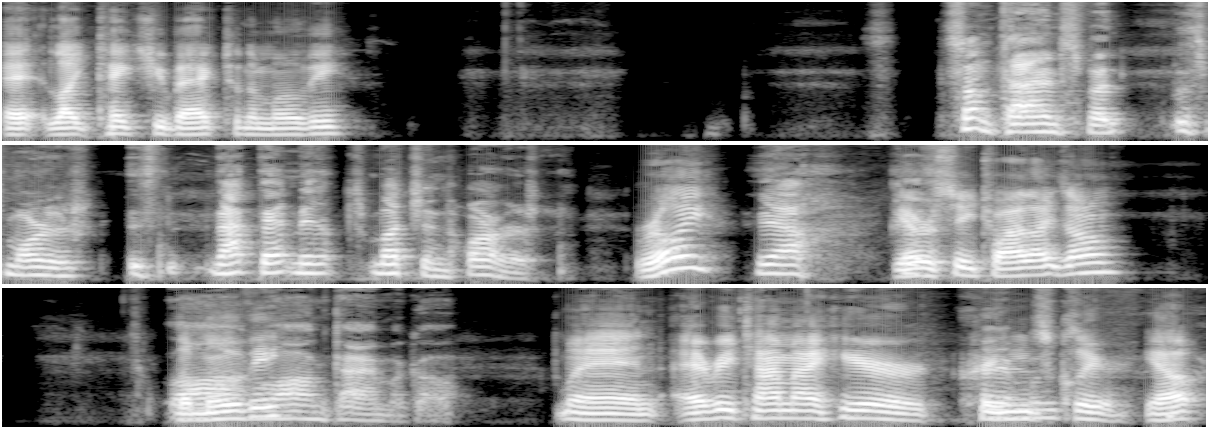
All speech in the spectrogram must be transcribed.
It like takes you back to the movie? Sometimes, but it's more. It's not that much much in horror. Really? Yeah. You ever see Twilight Zone? The long, movie? Long time ago. When every time I hear Creedence Creedence. Clear, yep,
